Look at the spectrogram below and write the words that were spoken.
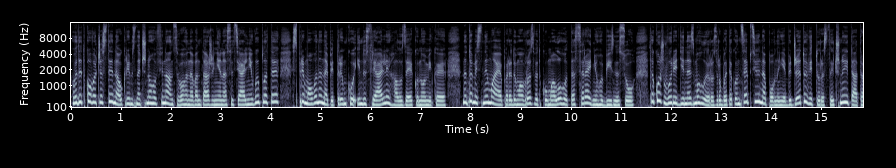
Видаткова частина, окрім значного фінансового навантаження на соціальні виплати, спрямована на підтримку індустріальних галузей економіки. Натомість немає передумов розвитку малого та середнього бізнесу. Також в уряді не змогли розробити концепцію наповнення бюджету від туристичної та транспортної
